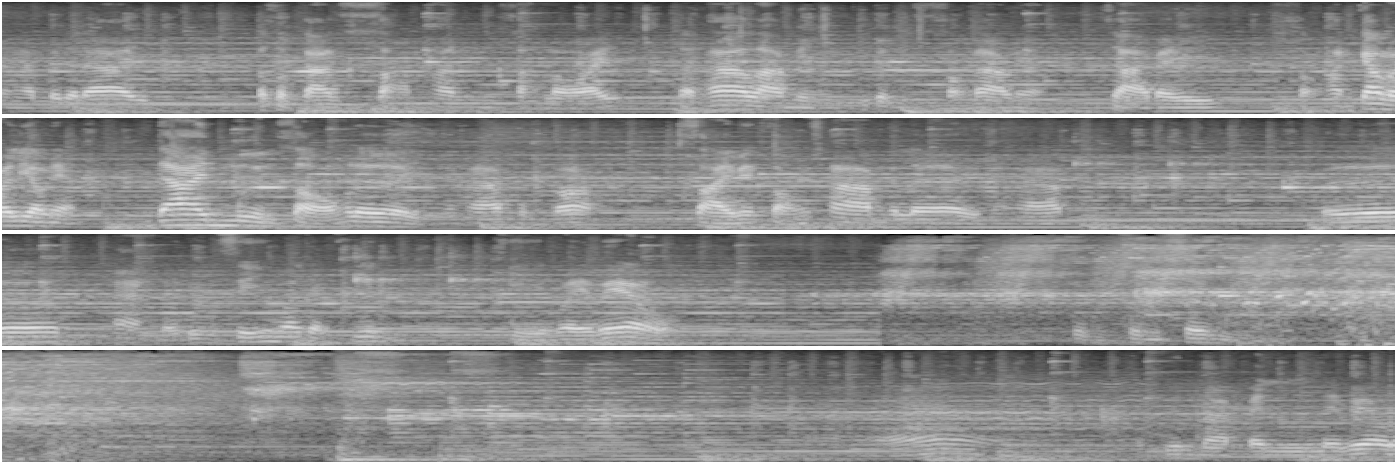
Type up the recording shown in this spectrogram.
นะครับก็จะได้ประสบการณ์ 3,300 แต่ถ้าราเมงที่เป็น 2 ดาวเนี่ยจ่ายไป 2,900เรียวเนี่ยได้12,000เลยนะครับ ผมก็ใส่เป็น2ชามกันเลยนะครับเอออะเดี๋ยวดูซิว่าจะขึ้นกี่เลเวลซึมซึมซึม ขึ้นมาเป็นเลเวล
